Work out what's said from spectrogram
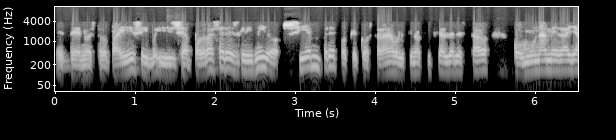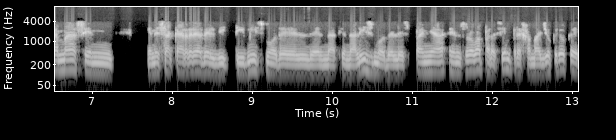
de nuestro país y, y, se podrá ser esgrimido siempre, porque constará en la Boletín Oficial del Estado, como una medalla más en, en esa carrera del victimismo, del, nacionalismo, del España en roba para siempre, jamás. Yo creo que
